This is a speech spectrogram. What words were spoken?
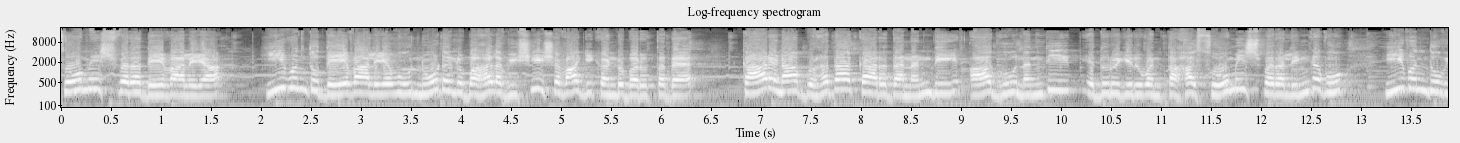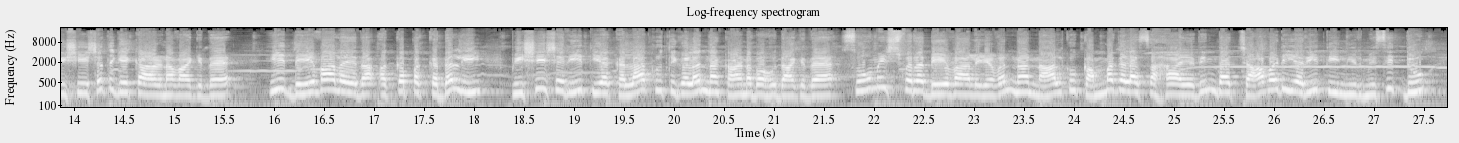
ಸೋಮೇಶ್ವರ ದೇವಾಲಯ. ಈ ಒಂದು ದೇವಾಲಯವು ನೋಡಲು ಬಹಳ ವಿಶೇಷವಾಗಿ ಕಂಡುಬರುತ್ತದೆ. ಕಾರಣ ಬೃಹದಾಕಾರದ ನಂದಿ ಹಾಗೂ ನಂದಿ ಎದುರಿಗಿರುವಂತಹ ಸೋಮೇಶ್ವರ ಲಿಂಗವು ಈ ಒಂದು ವಿಶೇಷತೆಗೆ ಕಾರಣವಾಗಿದೆ. ಈ ದೇವಾಲಯದ ಅಕ್ಕಪಕ್ಕದಲ್ಲಿ ವಿಶೇಷ ರೀತಿಯ ಕಲಾಕೃತಿಗಳನ್ನು ಕಾಣಬಹುದಾಗಿದೆ. ಸೋಮೇಶ್ವರ ದೇವಾಲಯವನ್ನ ನಾಲ್ಕು ಕಂಬಗಳ ಸಹಾಯದಿಂದ ಚಾವಡಿಯ ರೀತಿ ನಿರ್ಮಿಸಿದ್ದು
